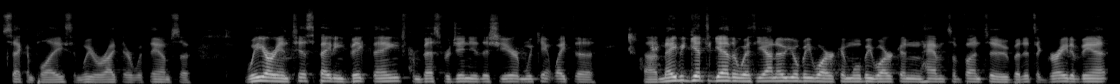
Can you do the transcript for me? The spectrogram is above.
second place, and we were right there with them. So we are anticipating big things from Best Virginia this year, and we can't wait to uh, maybe get together with you. I know you'll be working. We'll be working and having some fun too. But it's a great event.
